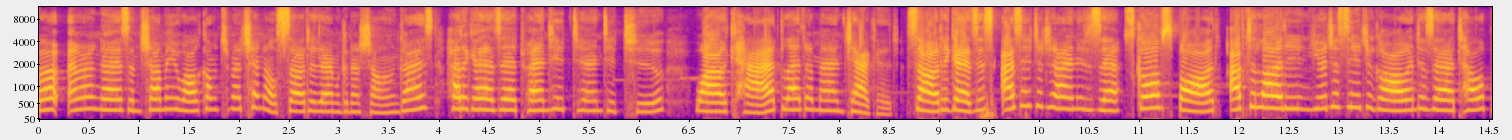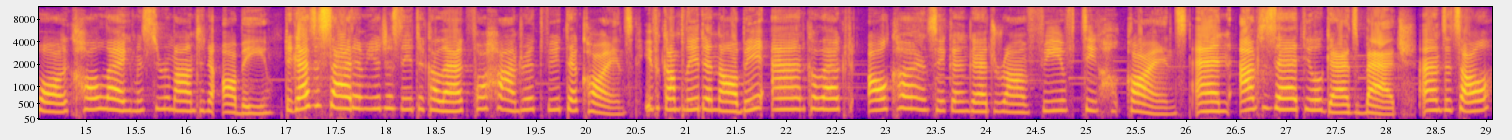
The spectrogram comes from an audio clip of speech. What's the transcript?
Hello everyone guys, I'm Shami, welcome to my channel. So today I'm gonna show you guys how to get the 2022 Wildcat Letterman jacket. So to get this, I to join is the scope spot. After loading, you just need to go into the teleport called like Mystery Mountain Obby. To get this item, you just need to collect 400 Vita coins. If you complete an obby and collect all coins, you can get around 50 coins. And after that, you'll get badge. And that's all.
